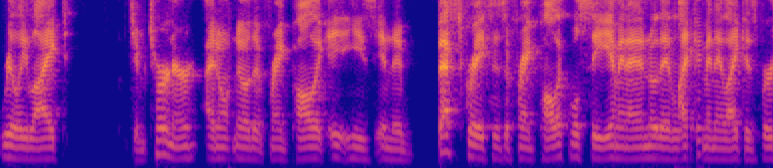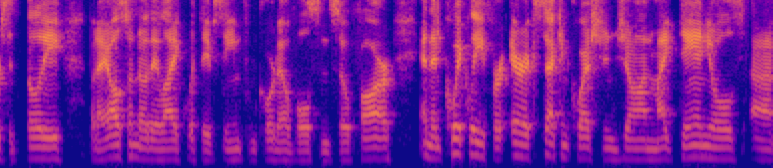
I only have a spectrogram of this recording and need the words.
really liked. Jim Turner. I don't know that Frank Pollack, he's in the best graces of Frank Pollack. We'll see. I mean, I know they like him and they like his versatility, but I also know they like what they've seen from Cordell Volson so far. And then quickly for Eric's second question, John, Mike Daniels, uh,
